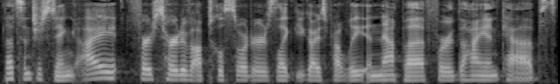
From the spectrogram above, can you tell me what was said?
That's interesting. I first heard of optical sorters, like you guys probably in Napa for the high end cabs.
